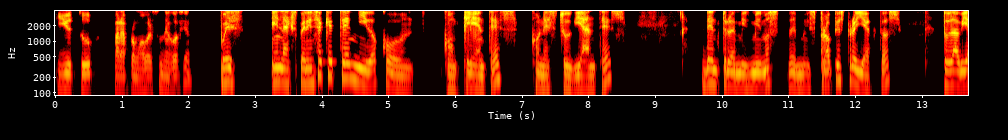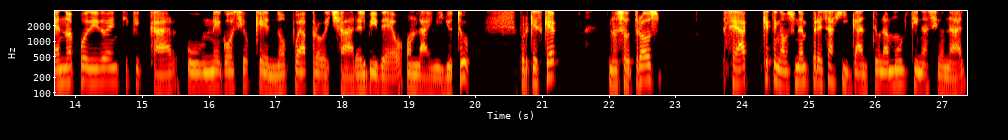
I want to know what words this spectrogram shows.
YouTube para promover su negocio? Pues en la experiencia que he tenido con, con clientes, con estudiantes, dentro de mis mismos, de mis propios proyectos, todavía no he podido identificar un negocio que no pueda aprovechar el video online y YouTube. Porque es que nosotros, sea que tengamos una empresa gigante, una multinacional,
